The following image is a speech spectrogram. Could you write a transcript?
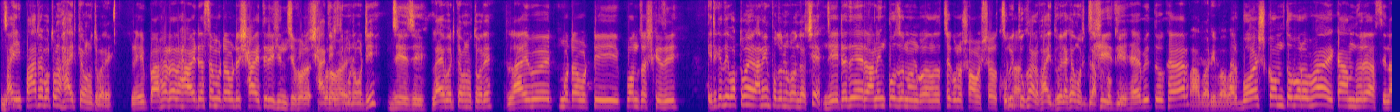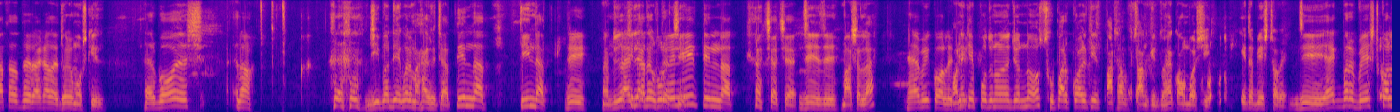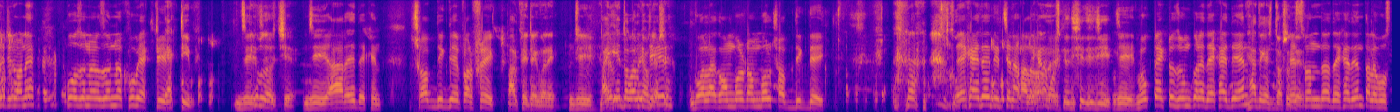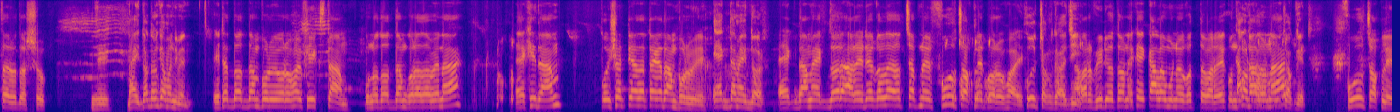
ভাই এই পাহাড়ের বর্তমান হাইট কেমন হতে পারে? এই পাঠাটার হাইট আছে মোটামুটি সাঁত্রিশ ইঞ্চি সাঁত্রিশ মোটামুটি? জি জি। লাইভ ওয়েট কেমন হতে পারে? লাইভ ওয়েট মোটামুটি পঞ্চাশ কেজি। এটাকে দিয়ে বর্তমানে রানিং প্রজনন করা যাচ্ছে? যে এটা দিয়ে রানিং প্রজনন করা যাচ্ছে কোনো সমস্যা হচ্ছে খুবই তুখার ভাই ধরে রাখা মুশকিল জি জি হেভি তুখার। বাবারে বাবা। আর বয়স কম তো বড় ভাই কান ধরে আছি নাথা ধরে রাখা যায়। ধরে মুশকিল। এর বয়স না। জিবা দিয়ে একবার মাখা গেছে তিন দাঁত। তিন দাঁত? জি। না, দুই দাঁত ছিল। নি, তিন দাঁত। আচ্ছা আচ্ছা। জি জি। মাশাল্লাহ হেভি কোয়ালিটি অনেকে প্রজননের জন্য সুপার কোয়ালিটির পাঠা চান কিন্তু হ্যাঁ কম বয়সী। এটা বেস্ট হবে। জি একবারে বেস্ট কোয়ালিটির মানে প্রজননের জন্য খুব অ্যাক্টিভ অ্যাক্টিভ জি বোঝা জি। যাচ্ছে। জি আর এই দেখেন সব দিক দিয়ে পারফেক্ট পারফেক্ট একবারে। জি ভাই, কেমন quality-র, গলা কম্বল টম্বল সব দিক দিয়ে দেখাই দিয়ে দিচ্ছে না ভালো মুশকিল জি জি জি। জি মুখটা একটু জুম করে দেখাই দেন। হ্যাঁ ঠিক আছে দর্শকদের দেখাই দেন তাহলে বুঝতে পারবে দর্শক। জি। ভাই দরদাম কেমন নেবেন? এটার দরদাম পড়বে বড় ভাই ফিক্স দাম। কোনো দরদাম করা যাবে না। একই দাম। পঁয়ষট্টি হাজার টাকা দাম পড়বে। একদম একদর এক দাম এক দর। আর এটা করলে হচ্ছে আপনার ফুল চকলেট বড় ভাই। ফুল চকলেট জি। ভিডিও তো অনেকে কালো মনে করতে পারে কিন্তু কালো না, চকলেট ফুল চকলেট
